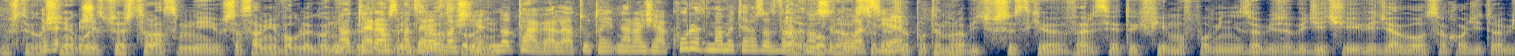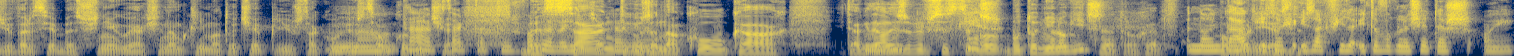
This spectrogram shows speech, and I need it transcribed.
Już tego Że- śniegu że- jest przecież coraz mniej, już czasami w ogóle go nie No bywa, teraz, a teraz właśnie, będzie... no tak, ale tutaj na razie akurat mamy teraz Ale odwrotną wyobraź sytuację. sobie, że potem robić wszystkie wersje tych filmów powinni zrobić, żeby dzieci wiedziały o co chodzi, to robić wersję bez śniegu, jak się nam klimat ociepli, już tak uwierz No, całkowicie. tak, tak, tak, to już w ogóle bez sań, tylko że na kółkach i tak dalej, żeby wszyscy, bo, bo to nielogiczne trochę. No tak, i, się, i za chwilę, i to w ogóle się też, oj,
